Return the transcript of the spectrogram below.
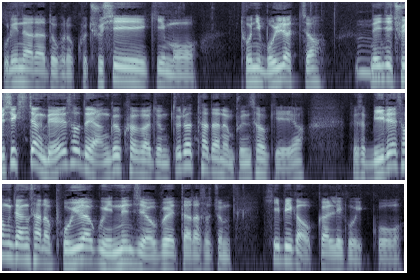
우리나라도 그렇고 주식이 뭐 돈이 몰렸죠. 근데 음. 이제 주식 시장 내에서도 양극화가 좀 뚜렷하다는 분석이에요. 그래서 미래 성장 산업 보유하고 있는지 여부에 따라서 좀 희비가 엇갈리고 있고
